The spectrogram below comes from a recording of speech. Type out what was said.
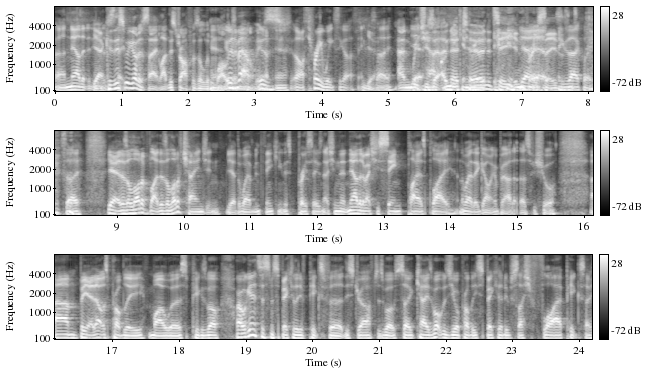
Uh, now that it, Yeah, because this we got to say like this draft was a little Yeah. while. it was ago about now, it yeah. was oh, three weeks ago, I think. yeah, So, and which yeah. is an can really- eternity in yeah, yeah, preseason. exactly. So, yeah, there's a lot of like there's a lot of change in yeah the way I've been thinking this preseason. Actually, now that I've actually seen players play and the way they're going about it, that's for sure. Um, but yeah, that was probably my worst pick as well. All right, we'll get into some speculative picks for this draft as well. So, Kays, what was your probably speculative slash flyer pick? So, a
